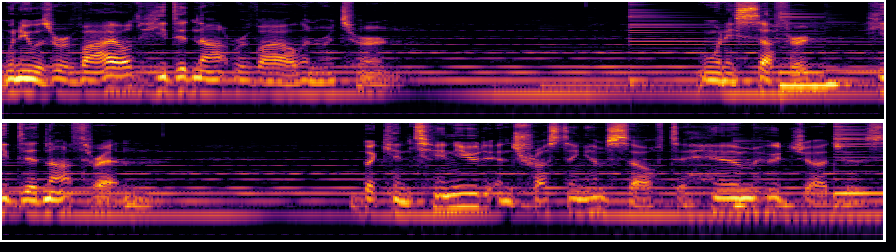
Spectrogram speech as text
when he was reviled, he did not revile in return. When he suffered, he did not threaten, but continued entrusting himself to him who judges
